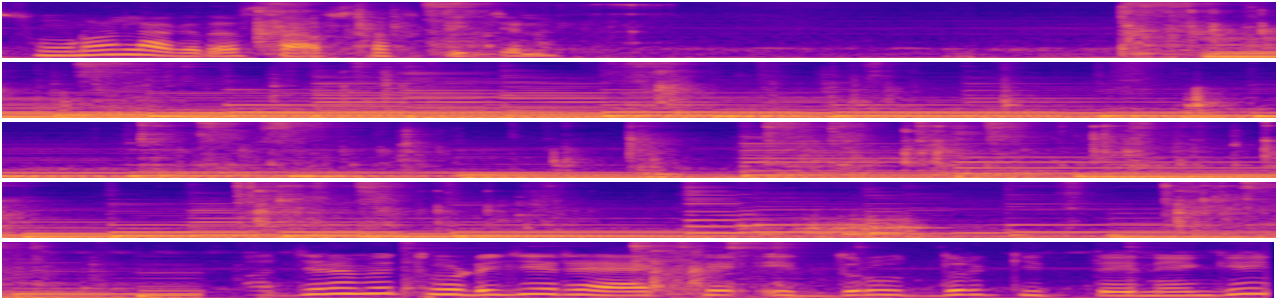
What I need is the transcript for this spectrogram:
ਸੋਹਣਾ ਲੱਗਦਾ ਸਾਫ਼ ਸਾਫ਼ ਕਿਚਨ ਥੋੜੇ ਜਿਹੇ ਰੈਕ ਇੱਧਰ ਉੱਧਰ ਕੀਤੇ ਨੇਗੇ,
